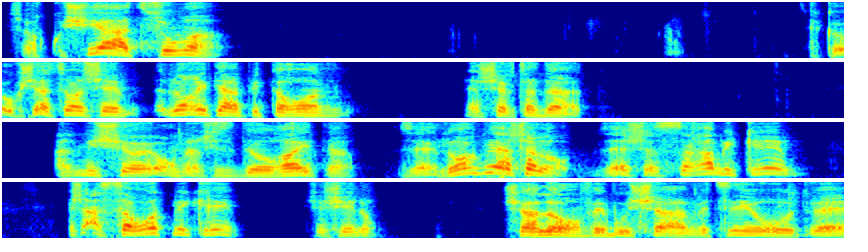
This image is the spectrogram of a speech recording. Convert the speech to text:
עכשיו, הקושייה העצומה, הקושייה העצומה שלא ראיתי על הפתרון ליישב את הדעת, על מי שאומר שזה דאורייתא, זה לא רק בגלל שלום, זה יש עשרה מקרים, יש עשרות מקרים ששינו. שלום ובושה וצניעות ו...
